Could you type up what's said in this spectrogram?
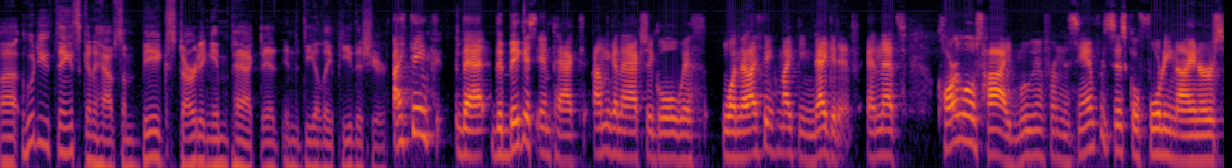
Uh, who do you think is going to have some big starting impact in, in the DLAP this year? I think that the biggest impact, I'm going to actually go with one that I think might be negative, and that's Carlos Hyde moving from the San Francisco 49ers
